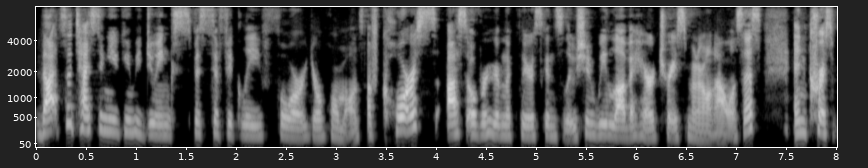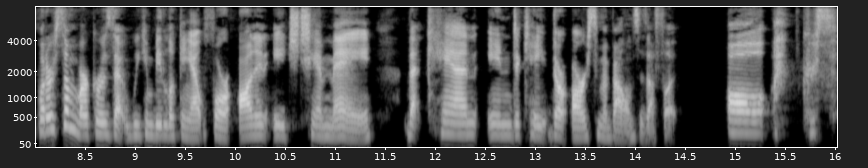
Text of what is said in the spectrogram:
that's the testing you can be doing specifically for your hormones. Of course, us over here in the Clear Skin Solution, we love a hair trace mineral analysis. And Chris, what are some markers that we can be looking out for on an HTMA that can indicate there are some imbalances at foot? All Chris,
